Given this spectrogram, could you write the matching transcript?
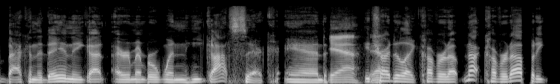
back in the day, and he got I remember when he got sick and Yeah, he yeah. tried to like cover it up, not cover it up, but he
